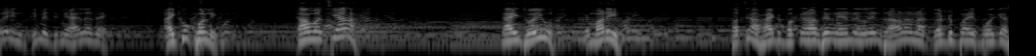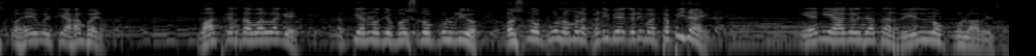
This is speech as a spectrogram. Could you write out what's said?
લઈને ધીમે ધીમે હાલે જાય. આખું ખોલી. કામ વચ્યા કાંઈ જોયું? કે મારી પચાસ હાઠ બકરા છે ને એને લઈને રાણાના ગઢ પાસે પહોંચ્યા તો હે વસ્યા, સાંભળ. વાત કરતા વાર લાગે. અત્યારનો જે બસનો પુલ રહ્યો, બસનો પુલ હમણાં ઘડી બે ઘડીમાં ટપી જાય. એની આગળ જતા રેલનો પુલ આવે છે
